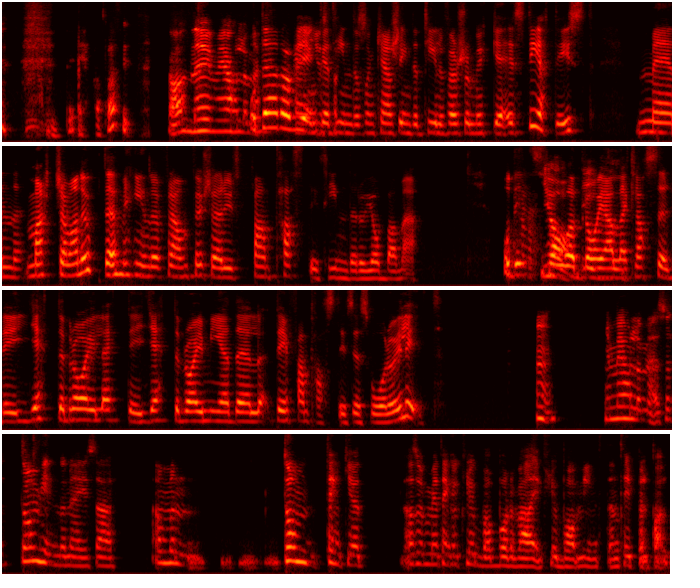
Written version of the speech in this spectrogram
Det är fantastiskt. Ja, nej men jag håller med. Och där har vi egentligen ett hinder som kanske inte tillför så mycket estetiskt. Men matchar man upp det med hindret framför så är det ju ett fantastiskt hinder att jobba med. Och det är så Ja, det- bra i alla klasser. Det är jättebra i lätt, det är jättebra i medel, det är fantastiskt i svår och elit. Ja, men jag håller med. Så de hindren är ju så här, ja men de tänker jag, alltså om jag tänker klubbar, borde varje klubb ha minst en trippelpall.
